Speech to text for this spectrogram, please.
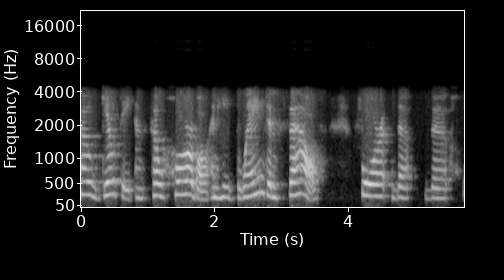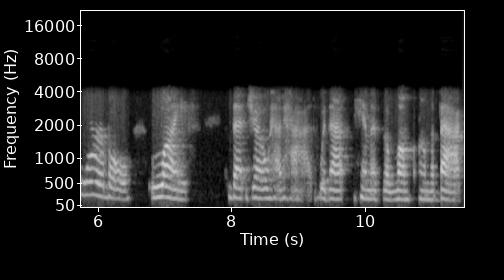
so guilty and so horrible and he blamed himself for the the horrible life that Joe had had with that him as the lump on the back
